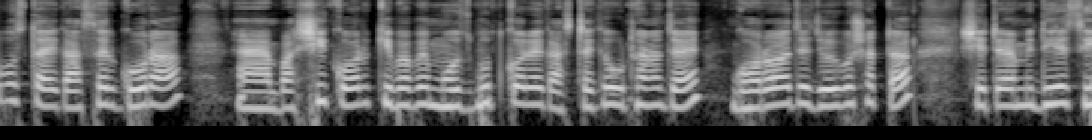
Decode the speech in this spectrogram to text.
অবস্থায় গাছের গোড়া বা শিকড় কীভাবে মজবুত করে গাছটাকে উঠানো যায়, ঘরোয়া যে জৈব সারটা সেটা আমি দিয়েছি।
